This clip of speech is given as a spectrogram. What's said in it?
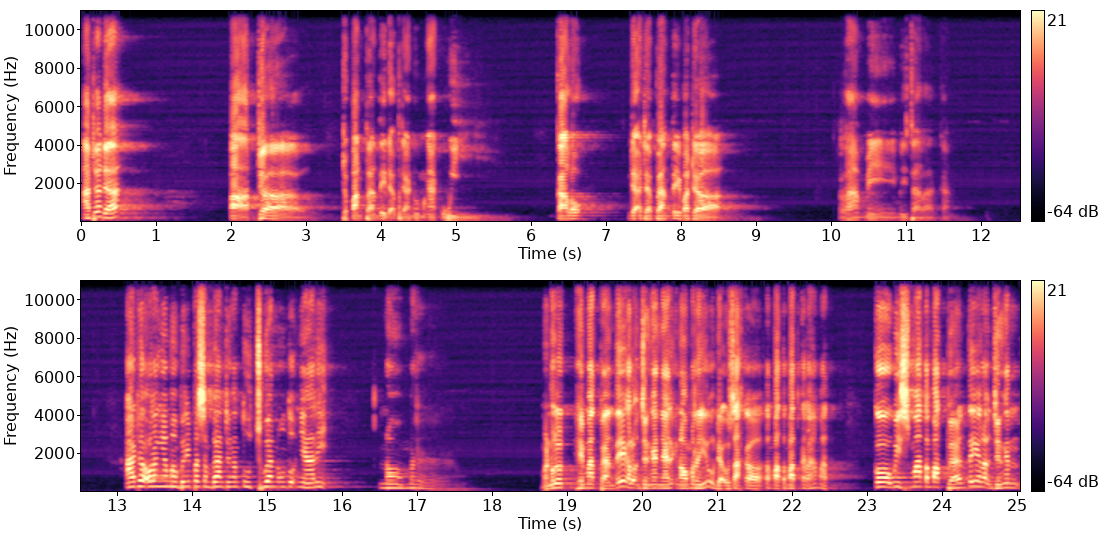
Ada enggak? Ada depan Bante tidak berani mengakui. Kalau tidak ada Bante pada rame membicarakan. Ada orang yang memberi persembahan dengan tujuan untuk nyari nomor. Menurut hemat Bante kalau jenengan nyari nomor itu tidak usah ke tempat-tempat keramat. Ke wisma tempat Bante kalau jenengan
